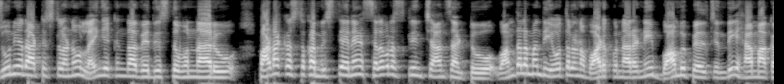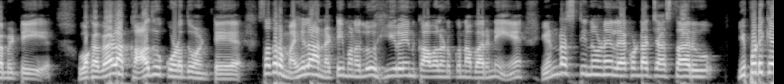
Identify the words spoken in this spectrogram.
జూనియర్ ఆర్టిస్టులను లైంగికంగా వేధిస్తూ ఉన్నారు. పడకస్తుకం ఇస్తేనే సిల్వర్ స్క్రీన్ ఛాన్స్ అంటూ వందల మంది యువతలను వాడుకున్నారని బాంబు పేల్చింది హేమా కమిటీ. ఒకవేళ కాదు కూడదు అంటే సదరు మహిళా నటీమణులు హీరోయిన్ కావాలనుకున్న వారిని ఇండస్ట్రీలోనే లేకుండా చేస్తారు. ఇప్పటికే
